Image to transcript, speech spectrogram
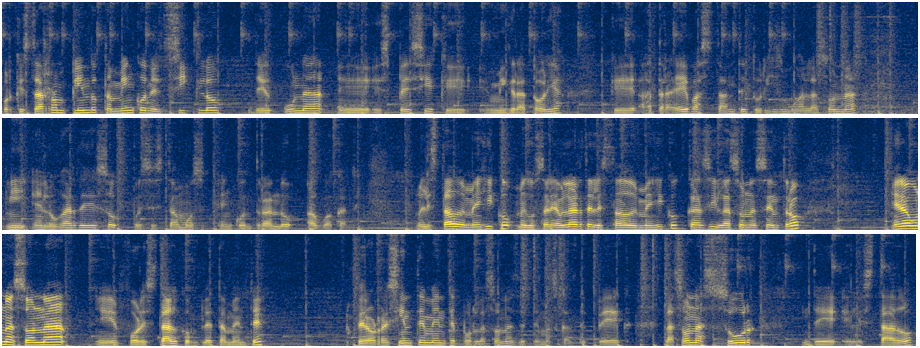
porque estás rompiendo también con el ciclo de una eh, especie que migratoria que atrae bastante turismo a la zona y en lugar de eso pues estamos encontrando aguacate. El Estado de México, me gustaría hablar del Estado de México, casi la zona centro, era una zona eh, forestal completamente pero recientemente por las zonas de Temascaltepec, la zona sur del estado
